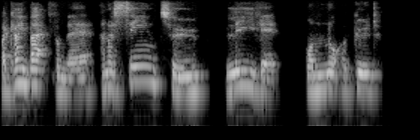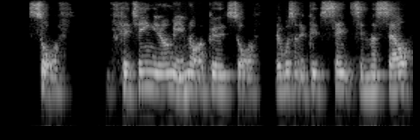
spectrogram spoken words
I came back from there and I seemed to leave it on not a good sort of fitting. You know, I mean, not a good sort of. There wasn't a good sense in myself.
